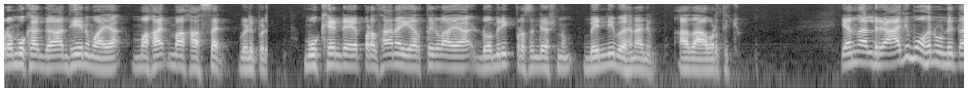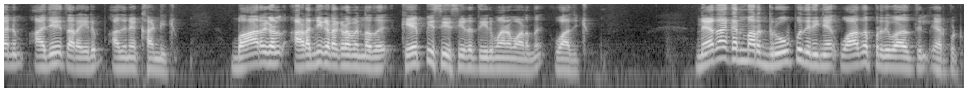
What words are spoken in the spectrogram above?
പ്രമുഖ ഗാന്ധിയനുമായ മഹാത്മാ ഹസൻ വെളിപ്പെടുത്തി. മുഖ്യന്റെ പ്രധാന ഇയർത്തുകളായ ഡൊമിനിക് പ്രസന്റേഷനും ബെന്നി ബെഹനാനും അത് ആവർത്തിച്ചു. എന്നാൽ രാജ്മോഹൻ ഉണ്ണിത്താനും അജയ് തറയിലും അതിനെ ഖണ്ഡിച്ചു. ബാറുകൾ അടഞ്ഞു കിടക്കണമെന്നത് കെ പി സി സിയുടെ തീരുമാനമാണെന്ന് വാദിച്ചു. നേതാക്കന്മാർ ഗ്രൂപ്പ് തിരിഞ്ഞ് വാദപ്രതിവാദത്തിൽ ഏർപ്പെട്ടു.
